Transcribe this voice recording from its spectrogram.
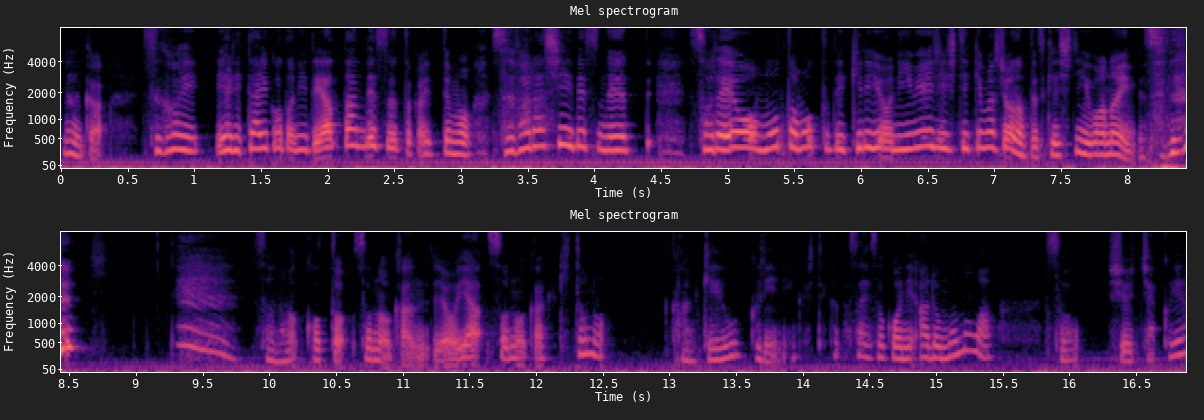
なんかすごいやりたいことに出会ったんですとか言っても素晴らしいですねってそれをもっともっとできるようにイメージしていきましょうなんて決して言わないんですね。そのことその感情やその楽器との関係をクリーニングしてくださいそこにあるものはそう執着や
